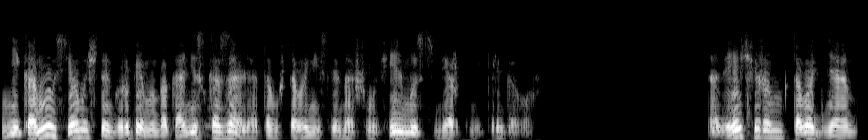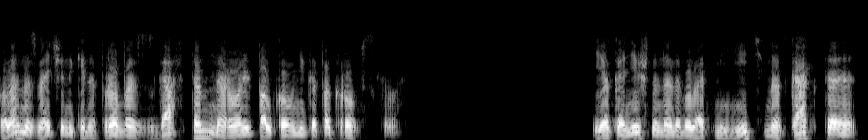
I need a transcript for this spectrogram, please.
Никому в съемочной группе мы пока не сказали о том, что вынесли нашему фильму смертный приговор. А вечером того дня была назначена кинопроба с Гафтом на роль полковника Покровского. Ее, конечно, надо было отменить, но как-то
